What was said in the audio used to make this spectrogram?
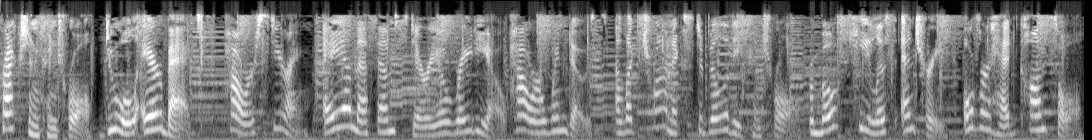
Traction control, dual airbags, power steering, AM FM stereo radio, power windows, electronic stability control, remote keyless entry, overhead console,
